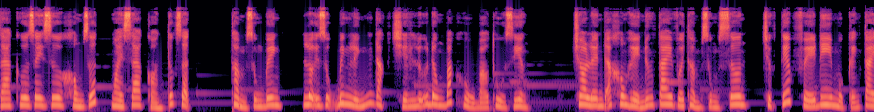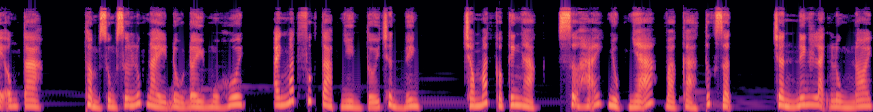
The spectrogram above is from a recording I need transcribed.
gia cưa dây dưa không dứt, ngoài ra còn tức giận. Thẩm Sùng Binh lợi dụng binh lính đặc chiến lữ Đông Bắc hổ báo thủ riêng. Cho nên đã không hề nương tay với Thẩm Sùng Sơn, trực tiếp phế đi một cánh tay ông ta. Thẩm Sùng Sơn lúc này đổ đầy mồ hôi, ánh mắt phức tạp nhìn tới Trần Ninh. Trong mắt có kinh ngạc, sợ hãi, nhục nhã và cả tức giận. Trần Ninh lạnh lùng nói,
